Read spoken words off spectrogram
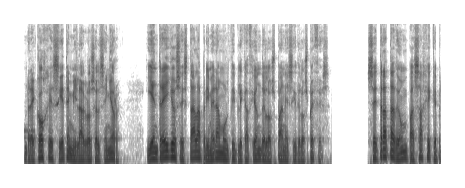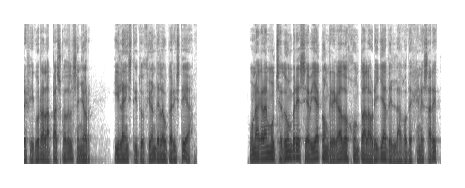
recoge siete milagros del Señor, y entre ellos está la primera multiplicación de los panes y de los peces. Se trata de un pasaje que prefigura la Pascua del Señor y la institución de la Eucaristía. Una gran muchedumbre se había congregado junto a la orilla del lago de Genesaret,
